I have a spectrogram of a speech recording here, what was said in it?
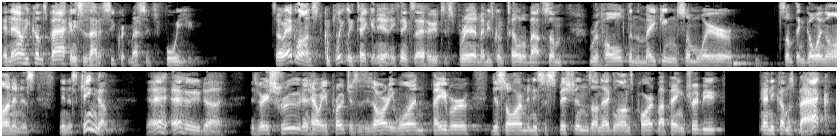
and now he comes back and he says, I have a secret message for you. So Eglon's completely taken in. He thinks Ehud's his friend. Maybe he's going to tell him about some revolt in the making somewhere, something going on in his, in his kingdom. Ehud uh, is very shrewd in how he approaches this. He's already won favor, disarmed any suspicions on Eglon's part by paying tribute. And he comes back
